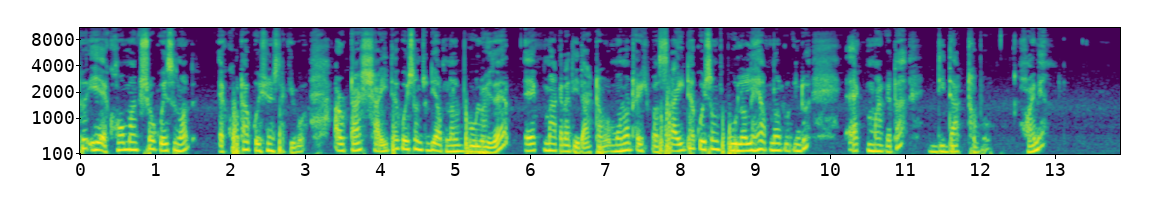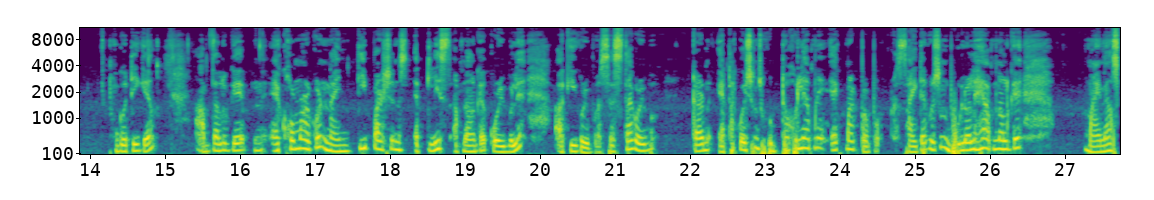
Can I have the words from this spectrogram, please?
তো এই এশ মাৰ্কছৰ কুৱেশ্যনত এশটা কুৱেশ্যনছ থাকিব আৰু তাৰ চাৰিটা কুৱেশ্যন যদি আপোনালোক ভুল হৈ যায় এক মাৰ্ক এটা ডিডাক্ট হ'ব। মনত ৰাখিব চাৰিটা কুৱেশ্যন ভুল হ'লেহে আপোনালোকৰ কিন্তু এক মাৰ্ক এটা ডিডাক্ট হ'ব। হয়নে? গতিকে আপোনালোকে এশ মাৰ্কৰ নাইণ্টি পাৰ্চেণ্ট এটলিষ্ট আপোনালোকে কৰিবলৈ কি কৰিব? চেষ্টা কৰিব। কাৰণ এটা কুৱেশ্যন শুদ্ধ হ'লে আপুনি এক মাৰ্ক পাব। চাৰিটা কুৱেশ্যন ভুল হ'লেহে আপোনালোকে মাইনাছ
